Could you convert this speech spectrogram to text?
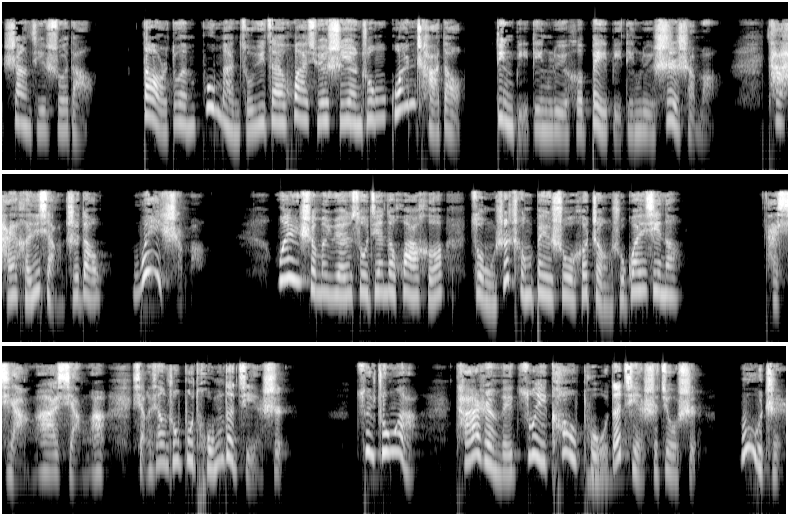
上集说到，道尔顿不满足于在化学实验中观察到定比定律和倍比定律是什么，他还很想知道为什么。为什么元素间的化合总是成倍数和整数关系呢？他想啊想啊，想象出不同的解释。最终啊，他认为最靠谱的解释就是物质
